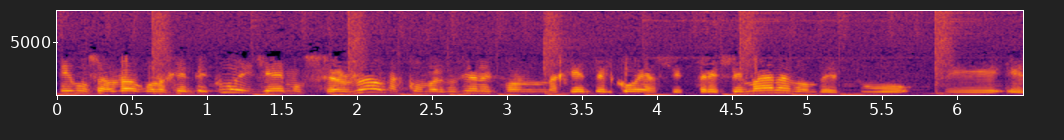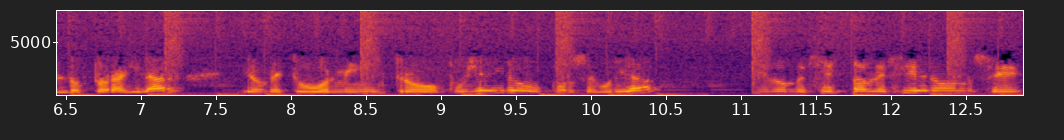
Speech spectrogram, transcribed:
hemos hablado con la gente del COE, ya hemos cerrado las conversaciones con la gente del COE hace tres semanas, donde estuvo eh, el doctor Aguilar, y donde estuvo el ministro Pulleiro por seguridad, y donde se establecieron, se,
